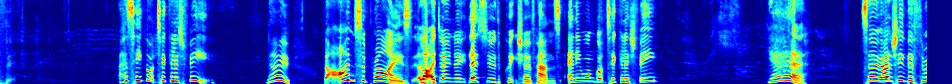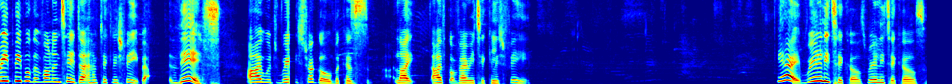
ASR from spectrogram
th- has he got ticklish feet? No. But I'm surprised. Like, I don't know. Let's do the quick show of hands. Anyone got ticklish feet? Yeah. So actually, the three people that volunteered don't have ticklish feet. But this, I would really struggle because, like, I've got very ticklish feet. Yeah, it really tickles, really tickles.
